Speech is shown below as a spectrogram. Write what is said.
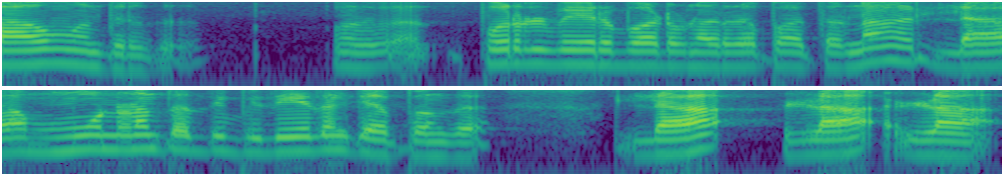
லாவும் வந்திருக்கு. பொருள் வேறுபாடு உணர்க பார்த்தோன்னா லா மூணுலாம் தத்தி இதே தான் கேட்பாங்க. லா லா லா.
